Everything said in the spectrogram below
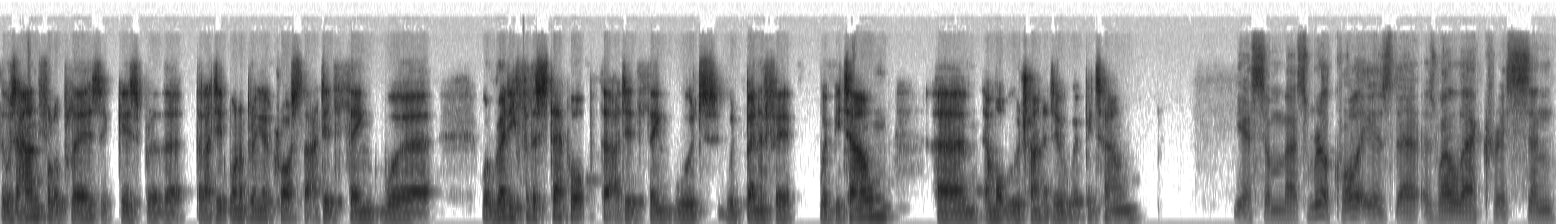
there was a handful of players at Guisborough that that I did want to bring across that I did think were were ready for the step up that I did think would would benefit Whitby Town um, and what we were trying to do at Whitby Town. Yeah, some uh, some real quality as there as well there, Chris. And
